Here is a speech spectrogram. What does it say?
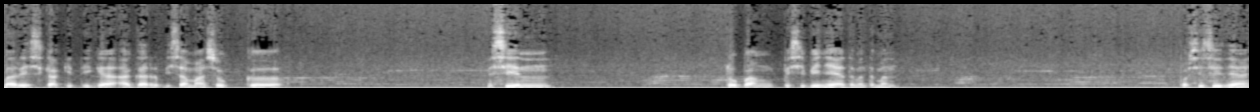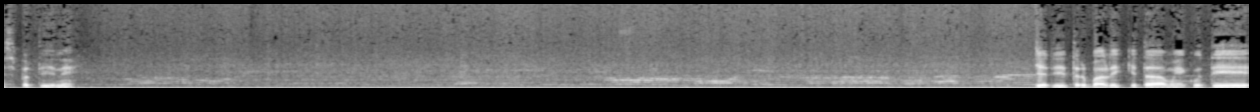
baris kaki 3 agar bisa masuk ke mesin lubang PCB nya ya teman-teman. Posisinya seperti ini jadi terbalik kita mengikuti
